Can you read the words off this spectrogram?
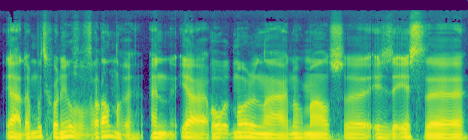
ja, dan moet gewoon heel veel veranderen. En ja, Robert Molenaar, nogmaals, eh, is de eerste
